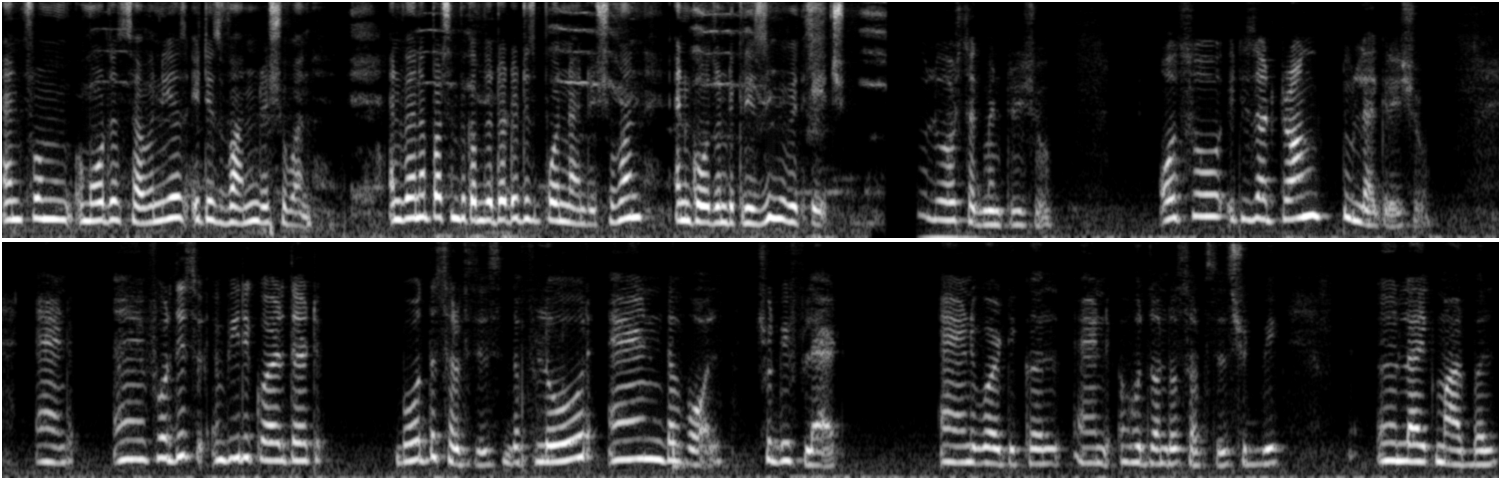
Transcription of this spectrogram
and from more than 7 years it is 1 ratio 1 and when a person becomes adult it is 0.9 ratio 1 and goes on decreasing with age. To lower segment ratio. Also it is a trunk to leg ratio. And uh, for this we require that both the surfaces the floor and the wall should be flat and vertical and horizontal surfaces should be uh, like marble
